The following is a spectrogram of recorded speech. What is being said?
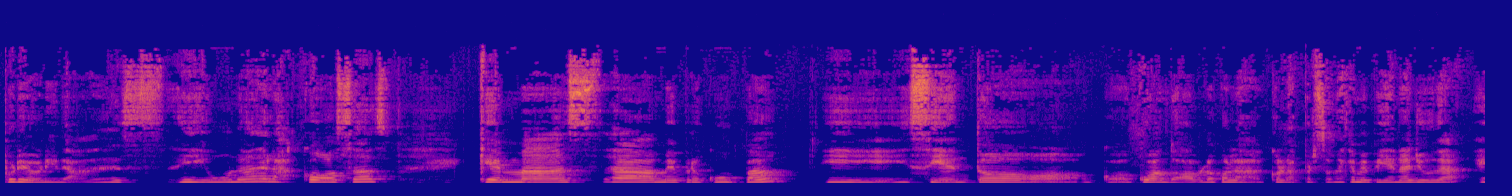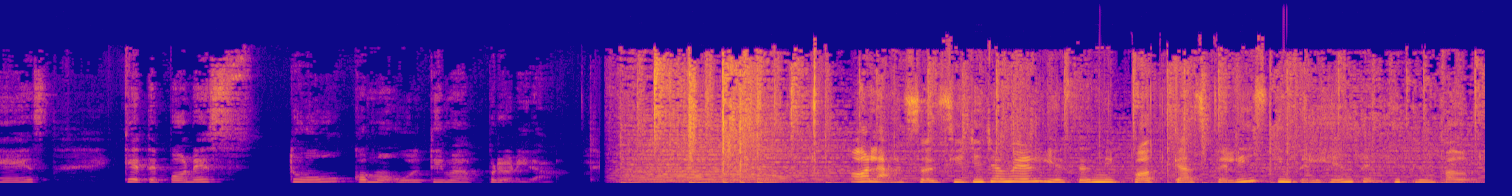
prioridades y una de las cosas que más uh, me preocupa y siento cuando hablo con, la, con las personas que me piden ayuda es que te pones tú como última prioridad. Hola, soy Gigi Jamel y este es mi podcast Feliz, Inteligente y Triunfadora.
